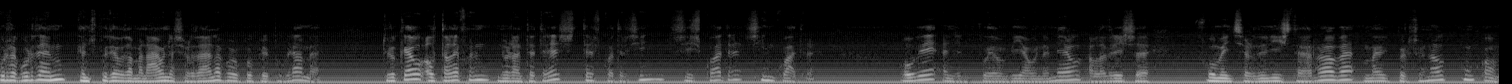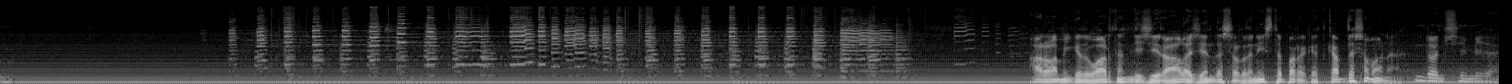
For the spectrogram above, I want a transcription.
Us recordem que ens podeu demanar una sardana per al proper programa. Truqueu al telèfon 93 345 6454 o bé ens podeu enviar una mail a l'adreça fomentsardanista arroba mailpersonal.com Ara l'amic Eduard ens llegirà l'agenda sardanista per aquest cap de setmana. Doncs sí, mira,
